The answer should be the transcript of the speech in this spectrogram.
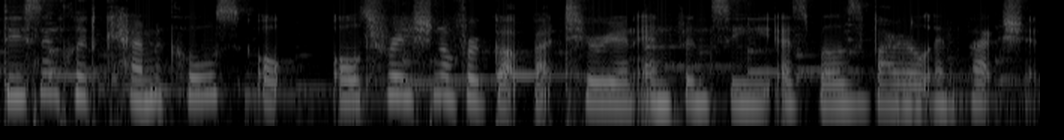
These include chemicals, alteration of our gut bacteria in infancy, as well as viral infection.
